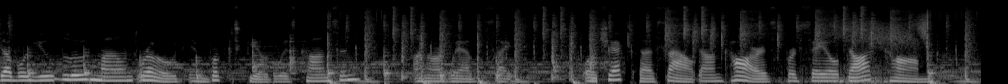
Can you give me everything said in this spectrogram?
W Bluemound Road in Brooksfield, Wisconsin, on our website, or check us out on carsforsale.com.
